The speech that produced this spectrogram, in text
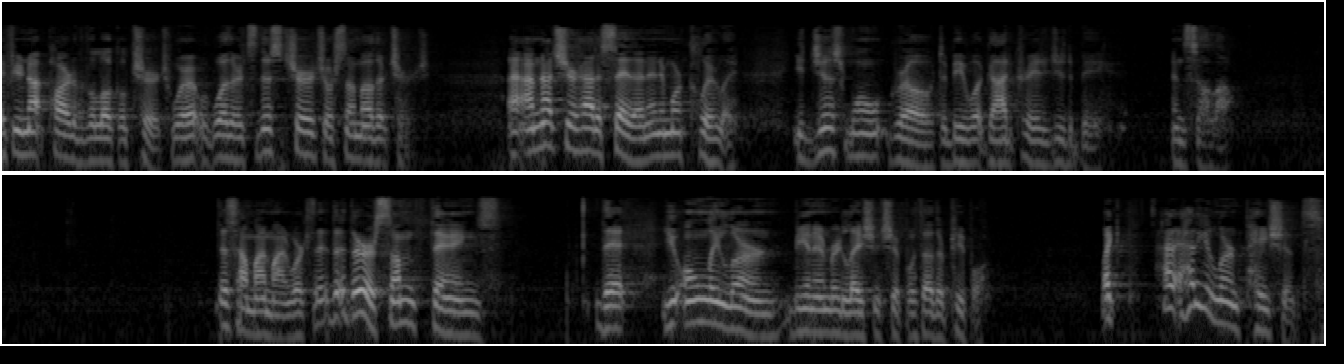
if you're not part of the local church, whether it's this church or some other church. I'm not sure how to say that any more clearly. you just won't grow to be what God created you to be in solo. This is how my mind works. There are some things that you only learn being in relationship with other people. Like, how, how do you learn patience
